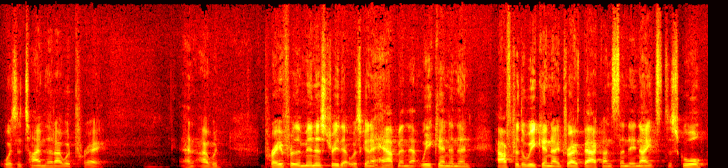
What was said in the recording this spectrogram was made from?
was the time that I would pray. And I would pray for the ministry that was going to happen that weekend. And then after the weekend, I'd drive back on Sunday nights to school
